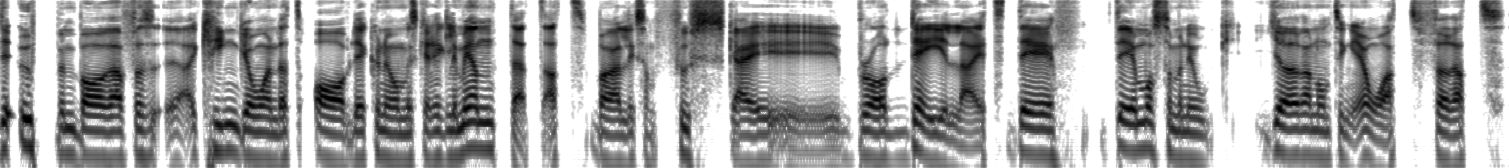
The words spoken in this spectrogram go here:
det uppenbara för, eh, kringgåendet av det ekonomiska reglementet, att bara liksom fuska i broad daylight, det, det måste man nog göra någonting åt för att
